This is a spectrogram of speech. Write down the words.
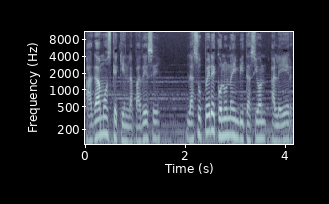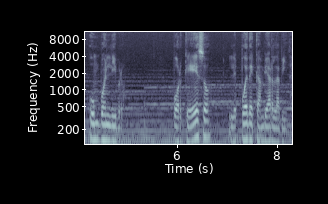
hagamos que quien la padece la supere con una invitación a leer un buen libro, porque eso le puede cambiar la vida.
